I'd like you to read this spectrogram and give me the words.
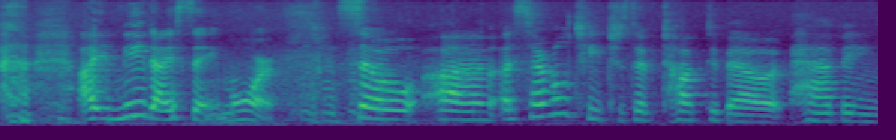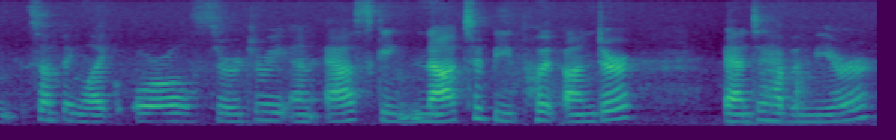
I need I say more. So um, uh, several teachers have talked about having something like oral surgery and asking not to be put under and to have a mirror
